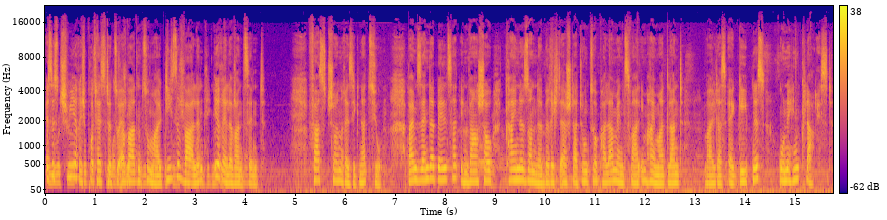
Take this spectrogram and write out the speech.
Es ist schwierig, Proteste zu erwarten, zumal diese Wahlen irrelevant sind. Fast schon Resignation. Beim Sender Belsat in Warschau keine Sonderberichterstattung zur Parlamentswahl im Heimatland, weil das Ergebnis ohnehin klar ist.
